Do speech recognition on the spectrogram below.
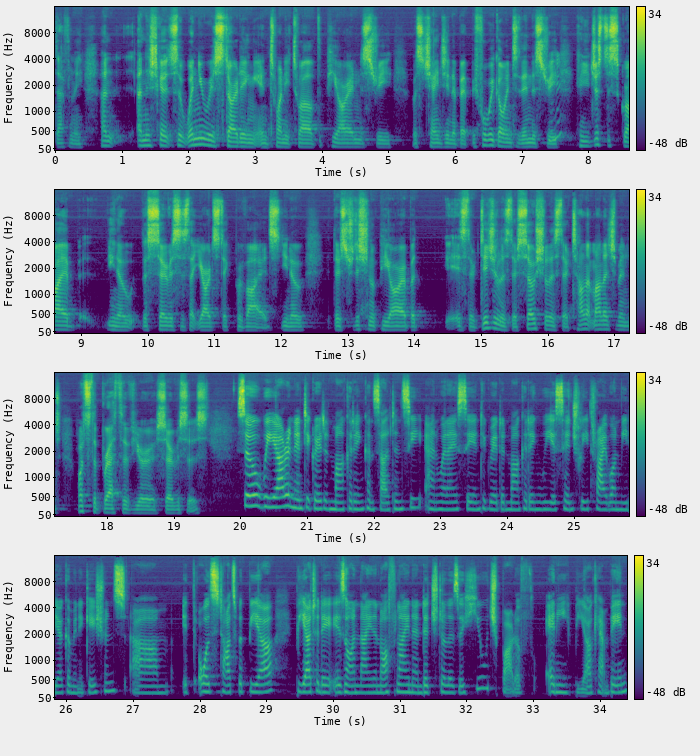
Definitely. And Anishka, so when you were starting in 2012, the PR industry was changing a bit. Before we go into the industry, can you just describe, you know, the services that Yardstick provides? You know, there's traditional PR, but is there digital? Is there social? Is there talent management? What's the breadth of your services? So, we are an integrated marketing consultancy. And when I say integrated marketing, we essentially thrive on media communications. Um, it all starts with PR. PR today is online and offline, and digital is a huge part of any PR campaign.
